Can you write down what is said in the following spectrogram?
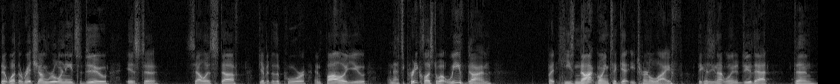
that what the rich young ruler needs to do is to sell his stuff, give it to the poor, and follow you, and that's pretty close to what we've done, but he's not going to get eternal life because he's not willing to do that, then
